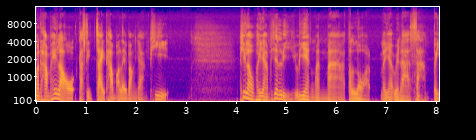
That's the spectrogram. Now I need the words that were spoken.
มันทำให้เราตัดสินใจทำอะไรบางอย่างที่ ที่เราพยายามที่จะหลีกเลี่ยงมันมาตลอดระยะเวลาสามปี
